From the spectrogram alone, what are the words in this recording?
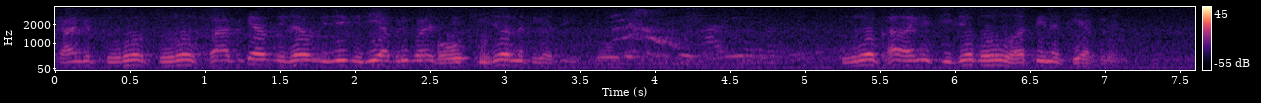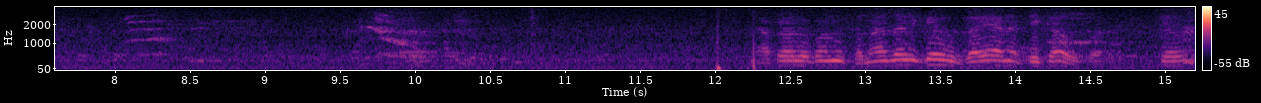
કારણ કે તુરો તુરો ખાત કે બીજા બીજી બીજી આપણી પાસે બહુ ચીજો નથી હતી. તુરો ખાવાની ચીજો બહુ હતી નથી આપણે. આપણા લોકોનું સમાધાન કેવું? ગયા નથી ખાવું કેવું?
